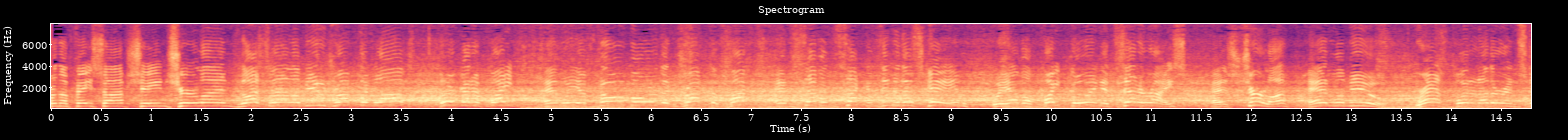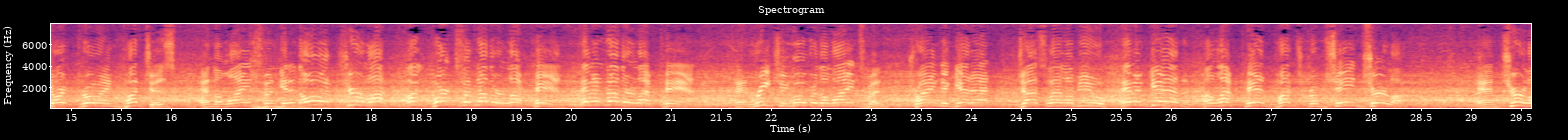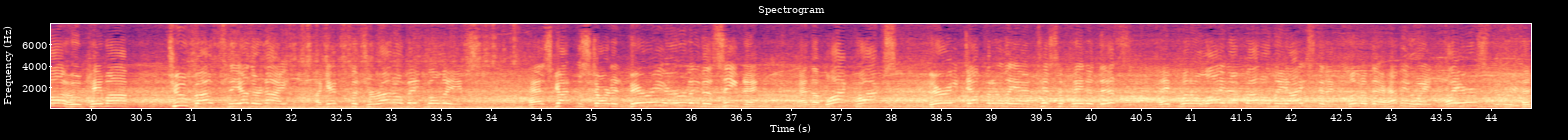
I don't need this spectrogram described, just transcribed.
From the face-off, Shane Churla and Jocelyn Lemieux drop the gloves. They're going to fight, and we have no more than dropped the puck. And seven seconds into this game, we have a fight going at center ice as Churla and Lemieux grasp one another and start throwing punches. And the linesman get it. Oh, and Churla uncorks another left hand and another left hand. And reaching over the linesman, trying to get at Jocelyn Lemieux. And again, a left hand punch from Shane Churla. And Churla, who came off two bouts the other night against the Toronto Maple Leafs, has gotten started very early this evening. And the Blackhawks very definitely anticipated this. They put a lineup out on the ice that included their heavyweight players.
